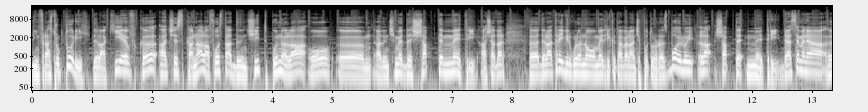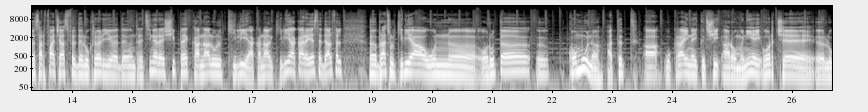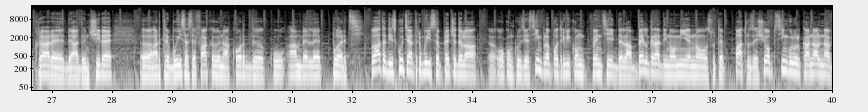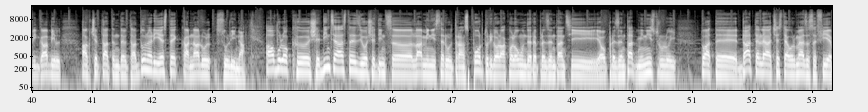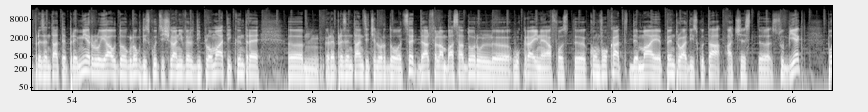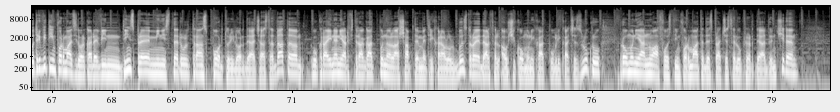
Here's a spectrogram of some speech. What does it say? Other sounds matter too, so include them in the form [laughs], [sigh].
Infrastructurii de la Kiev că acest canal a fost adâncit până la o uh, adâncime de 7 metri. Așadar, uh, de la 3,9 metri cât avea la începutul războiului la 7 metri. De asemenea, uh, s-ar face astfel de lucrări de întreținere și pe canalul Chilia, canal Chilia, care este de altfel uh, brațul Chilia un, uh, o rută uh, comună atât a Ucrainei cât și a României. Orice uh, lucrare de adâncire Uh, ar trebui să se facă în acord uh, cu ambele părți. Toată discuția ar trebui să plece de la uh, o concluzie simplă, potrivit Convenției de la Belgrad din 1948, singurul canal navigabil acceptat în delta Dunării este canalul Sulina. Au avut loc ședințe astăzi, o ședință la Ministerul Transporturilor, acolo unde reprezentanții au prezentat ministrului toate datele. Acestea urmează să fie prezentate premierului. Au loc discuții și la nivel diplomatic între uh, reprezentanții celor două țări. De altfel, ambasadorul uh, Ucrainei a fost uh, convocat de Maie pentru a discuta acest uh, subiect. Potrivit informațiilor care vin dinspre Ministerul Transporturilor de această dată, ucrainenii ar fi tragat până la 7 metri canalul Băstroie, de altfel au și comunicat public acest lucru. România nu a fost informată despre aceste lucrări de adâncire.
